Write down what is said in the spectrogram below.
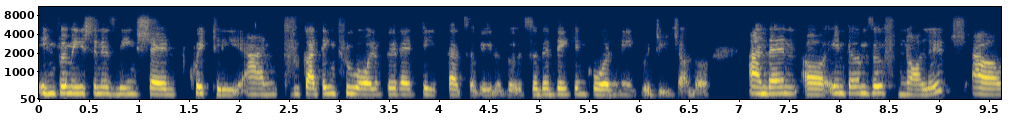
information is being shared quickly and through cutting through all of the red tape that's available so that they can coordinate with each other. And then uh, in terms of knowledge, uh,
